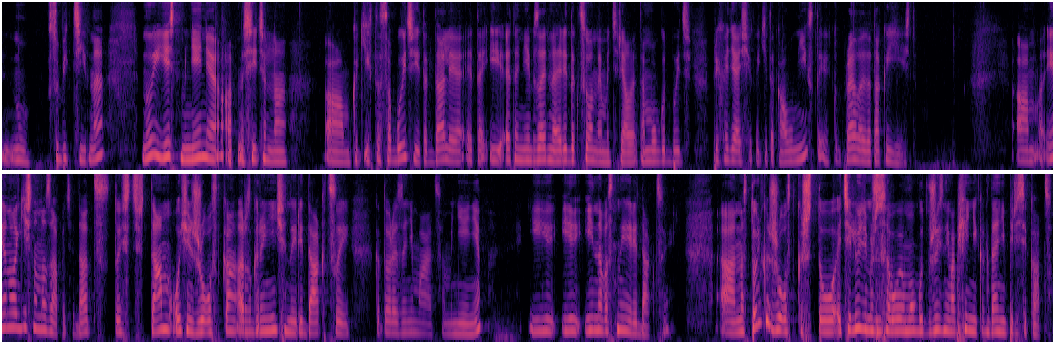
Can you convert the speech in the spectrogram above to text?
ну, субъективная. Ну и есть мнение относительно каких-то событий и так далее. Это, и это не обязательно редакционные материалы, это могут быть приходящие какие-то колумнисты, как правило, это так и есть. И аналогично на Западе. Да? То есть там очень жестко разграничены редакции, которые занимаются мнением, и, и, и новостные редакции. А настолько жестко, что эти люди между собой могут в жизни вообще никогда не пересекаться.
